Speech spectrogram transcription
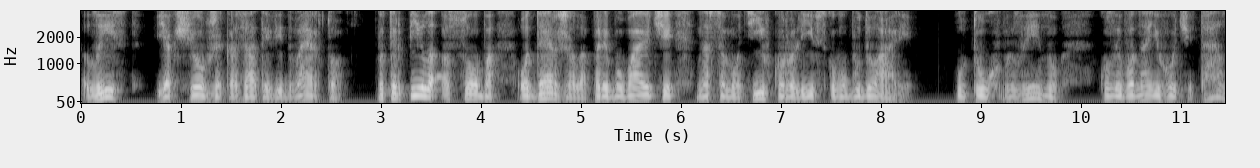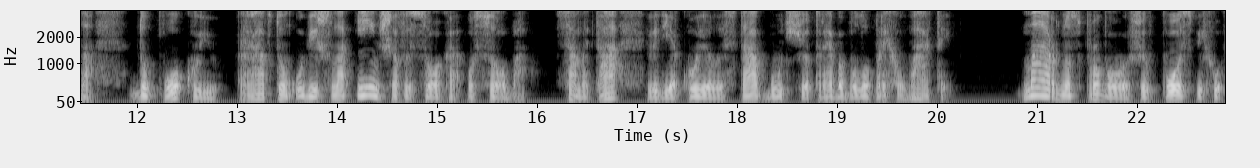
лист, якщо вже казати відверто, потерпіла особа одержала, перебуваючи на самоті в королівському будуарі. У ту хвилину, коли вона його читала, до покою раптом увійшла інша висока особа, саме та, від якої листа будь-що треба було приховати. Марно спробувавши в поспіху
